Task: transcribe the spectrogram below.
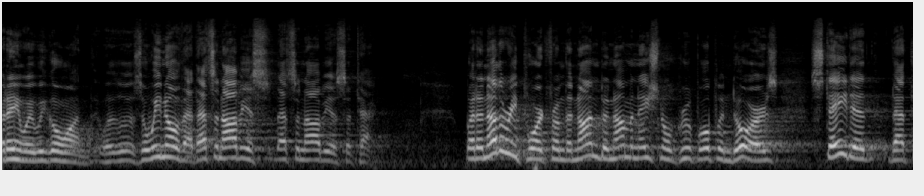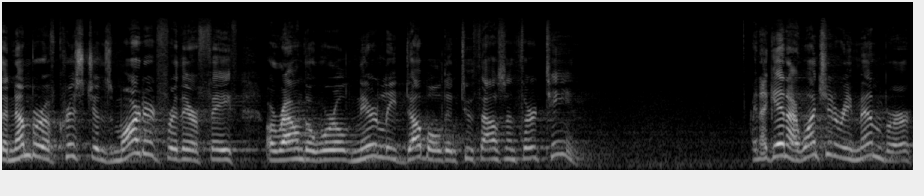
But anyway, we go on. So we know that. That's an obvious, that's an obvious attack. But another report from the non denominational group Open Doors stated that the number of Christians martyred for their faith around the world nearly doubled in 2013. And again, I want you to remember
